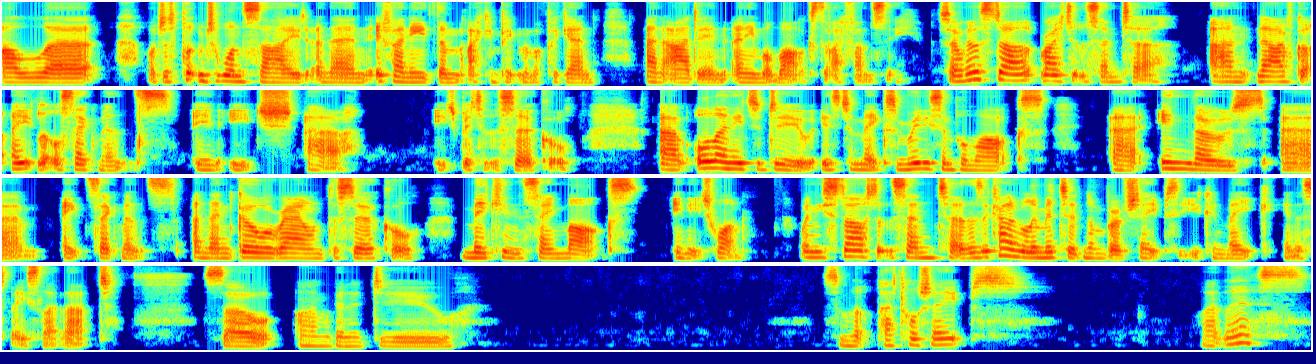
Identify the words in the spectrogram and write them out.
I'll uh, I'll just put them to one side, and then if I need them, I can pick them up again and add in any more marks that I fancy. So I'm going to start right at the centre, and now I've got eight little segments in each uh, each bit of the circle. Uh, all I need to do is to make some really simple marks uh, in those um, eight segments, and then go around the circle, making the same marks in each one when you start at the centre, there's a kind of limited number of shapes that you can make in a space like that. So I'm going to do some little petal shapes like this,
